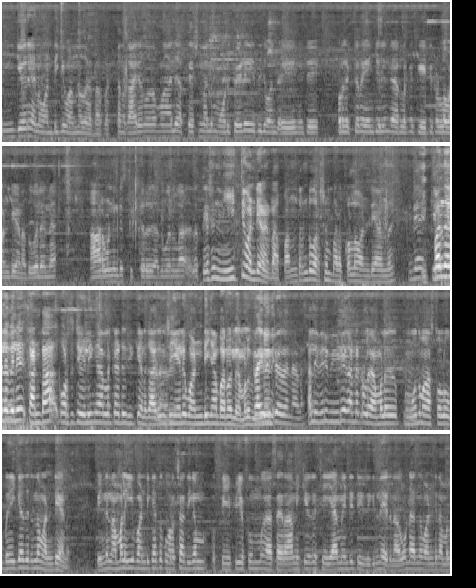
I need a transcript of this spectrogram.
എൻക്വയറി ആണ് വണ്ടിക്ക് വന്നത് കേട്ടോ. പെട്ടെന്ന്. കാര്യം എന്ന് പറഞ്ഞാൽ അത്യാവശ്യം നല്ല മോഡിഫൈഡ് ചെയ്ത് മറ്റേ പ്രൊജക്ടർ റേഞ്ചിലും കാര്യങ്ങളൊക്കെ കയറ്റിയിട്ടുള്ള വണ്ടിയാണ്. അതുപോലെ തന്നെ ആർ വണ്ണിന്റെ സ്റ്റിക്കർ അതുപോലുള്ള അത്യാവശ്യം നീറ്റ് വണ്ടിയാണ് കേട്ടോ. പന്ത്രണ്ട് വർഷം പഴക്കമുള്ള വണ്ടിയാണ് ഇപ്പൊ നിലവിൽ കണ്ട കുറച്ച് ചെളിയും കാര്യങ്ങളൊക്കെ ആയിട്ട് ഇരിക്കുകയാണ്. കാര്യം എന്ന് വെച്ച് കഴിഞ്ഞാൽ വണ്ടി ഞാൻ പറഞ്ഞല്ലോ നമ്മൾ അല്ല ഇവർ വീഡിയോ കണ്ടിട്ടുള്ളത് നമ്മൾ മൂന്ന് മാസത്തോളം ഉപയോഗിക്കാതിരുന്ന വണ്ടിയാണ്. പിന്നെ നമ്മൾ ഈ വണ്ടിക്കകത്ത് കുറച്ചധികം പി പി എഫും സെറാമിക്കും ഒക്കെ ചെയ്യാൻ വേണ്ടിയിട്ട് ഇരിക്കുന്നതായിരുന്നു. അതുകൊണ്ടായിരുന്നു വണ്ടി നമ്മൾ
